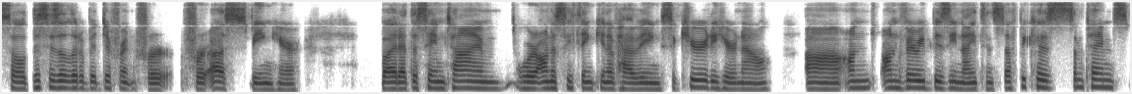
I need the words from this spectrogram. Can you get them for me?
so this is a little bit different for for us being here. But at the same time, we're honestly thinking of having security here now uh, on on very busy nights and stuff because sometimes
